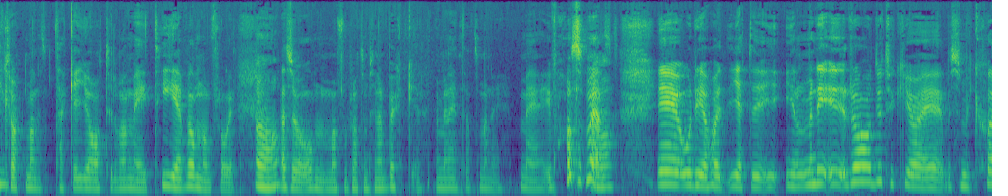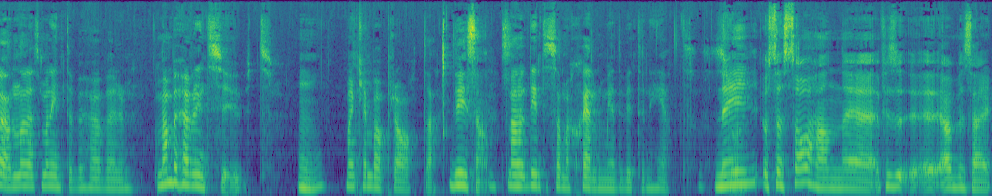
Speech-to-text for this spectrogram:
är klart man tackar ja till att vara med i tv om de frågar. Mm. Ja. Alltså om man får prata om sina böcker. Jag menar inte att man är med i vad som Ja. helst. Eh, och det har jätte... Men det, radio tycker jag är så mycket skönare att man inte behöver... Man behöver inte se ut. Mm, Man kan bara prata. det är sant. Man, det är inte samma självmedvetenhet. Så. Nej, och sen sa han, eh, för, eh, ja, men så här,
